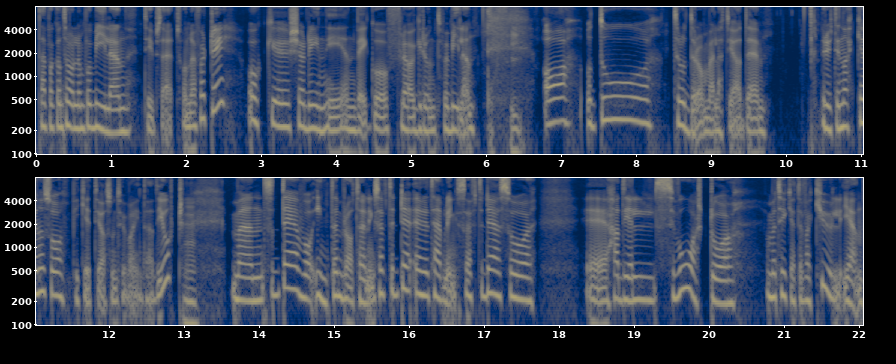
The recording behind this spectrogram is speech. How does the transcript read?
tappade kontrollen på bilen, typ så här 240 och eh, körde in i en vägg och flög runt med bilen. Fy. Ja, och då trodde de väl att jag hade brutit nacken och så, vilket jag som tur var inte hade gjort. Mm. Men så det var inte en bra träning. Så efter det, eller tävling. Så efter det så eh, hade jag svårt att ja, tycka att det var kul igen.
